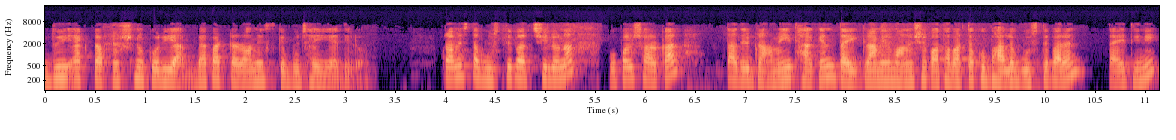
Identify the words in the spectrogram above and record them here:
দুই একটা প্রশ্ন করিয়া ব্যাপারটা রমেশকে বুঝাইয়া দিল। রমেশ তা বুঝতে পারছিল না। গোপাল সরকার তাদের গ্রামেই থাকেন, তাই গ্রামের মানুষের কথাবার্তা খুব ভালো বুঝতে পারেন। তাই তিনি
